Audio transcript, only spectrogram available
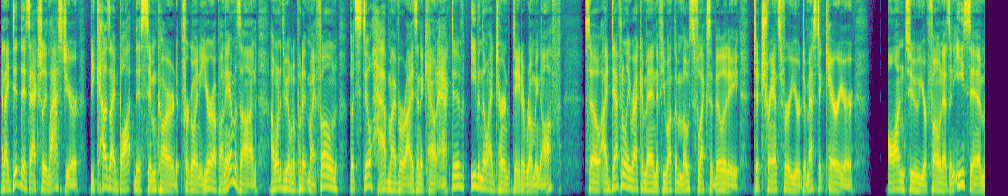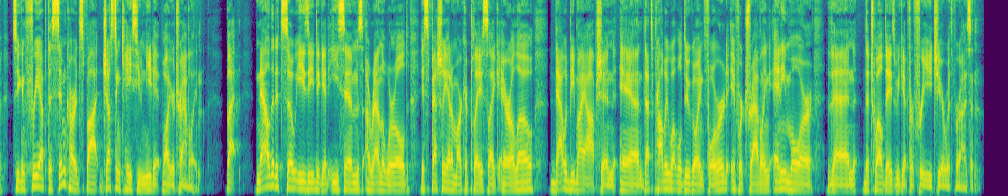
And I did this actually last year because I bought this SIM card for going to Europe on Amazon. I wanted to be able to put it in my phone, but still have my Verizon account active, even though I'd turned data roaming off. So I definitely recommend if you want the most flexibility to transfer your domestic carrier onto your phone as an eSIM so you can free up the SIM card spot just in case you need it while you're traveling. But now that it's so easy to get eSIMs around the world, especially at a marketplace like Airalo, that would be my option. And that's probably what we'll do going forward if we're traveling any more than the 12 days we get for free each year with Verizon.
